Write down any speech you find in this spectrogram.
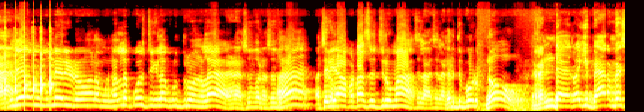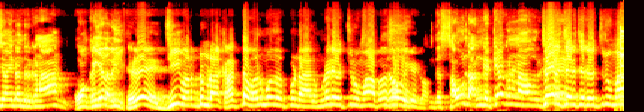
அதுலயே நம்ம முன்னேறிடுவோம். நமக்கு நல்ல போஸ்டிங் எல்லாம் கொடுத்துருவாங்கல்ல? சூப்பர்? சூப்பர் சரியா பட்டாசு வச்சிருவோமா? வச்சலாம் எடுத்து போடு. நோ ரெண்டாயிரம் ரூபாய்க்கு பேரம் பேசி வாங்கிட்டு வந்திருக்கனா? உன் கையால வை. எடே ஜி வரட்டும்டா. கரெக்டா வரும்போது வைப்போம்டா. அது முன்னாடியே வச்சிருவோமா? அப்பதான் No, சவுண்ட் கேட்கும். இந்த சவுண்ட் அங்க கேட்கணும் நான் சரி சரி சரி வச்சிருவோமா.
